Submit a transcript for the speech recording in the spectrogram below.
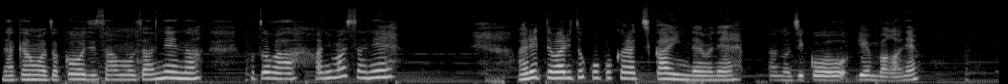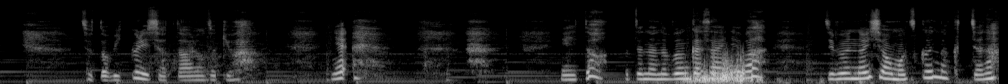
中本浩二さんも残念なことがありましたね。あれって割とここから近いんだよね。あの、事故現場がね。ちょっとびっくりしちゃった、あの時は。ね。えっ、ー、と、大人の文化祭では、自分の衣装も作んなくっちゃな。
